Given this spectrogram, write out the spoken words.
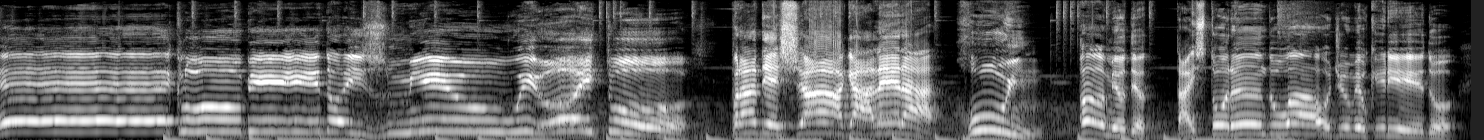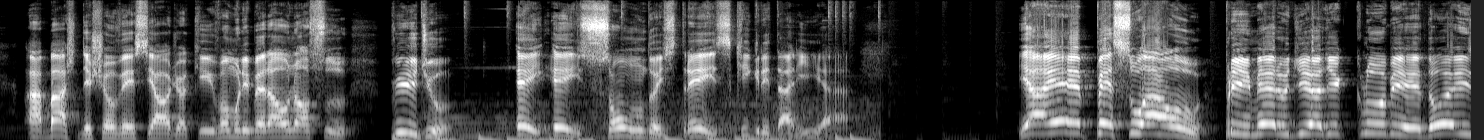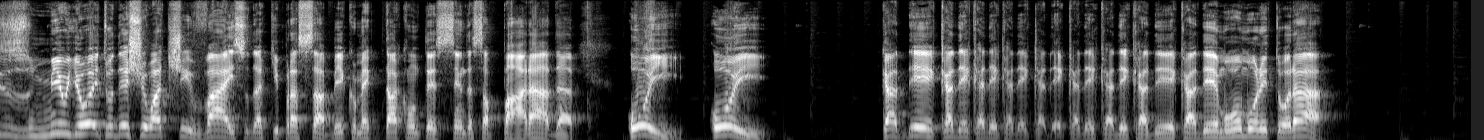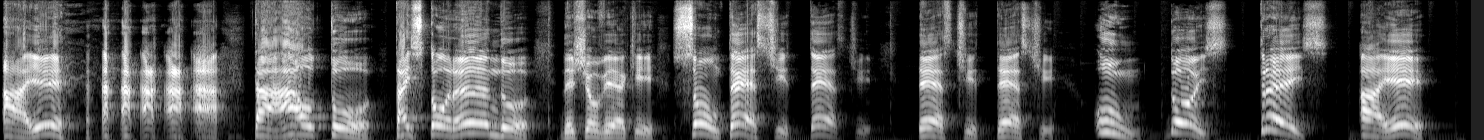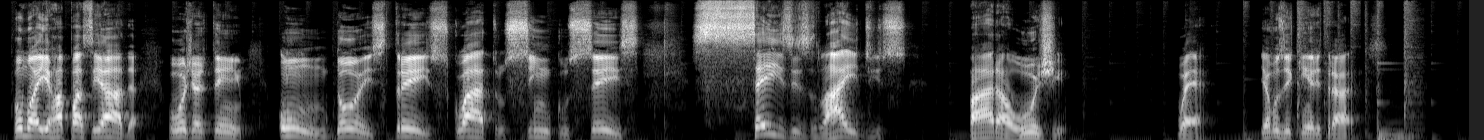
Ê, Clube 2008! Pra deixar a galera ruim! Oh, meu Deus, tá estourando o áudio, meu querido! Abaixo, deixa eu ver esse áudio aqui, vamos liberar o nosso vídeo! Ei, ei, som 1, 2, 3, que gritaria! E aí, pessoal! Primeiro dia de clube 2008. Deixa eu ativar isso daqui para saber como é que tá acontecendo essa parada. Oi, oi. Cadê, cadê, cadê, cadê, cadê, cadê, cadê, cadê, cadê? Vou monitorar. Aê! tá alto! Tá estourando! Deixa eu ver aqui. Som, teste, teste, teste, teste. Um, dois, três. Aê! Vamos aí, rapaziada. Hoje a gente tem um, dois, três, quatro, cinco, seis, seis slides para hoje. Ué, e a musiquinha de trás?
